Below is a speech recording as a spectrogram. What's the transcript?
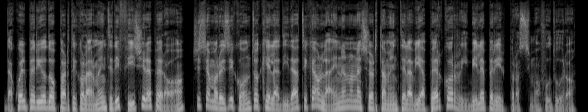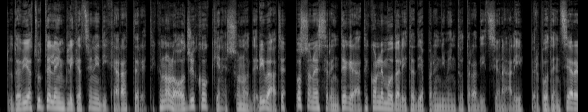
Da quel periodo particolarmente difficile, però, ci siamo resi conto che la didattica online non è certamente la via percorribile per il prossimo futuro. Tuttavia tutte le implicazioni di carattere tecnologico che ne sono derivate possono essere integrate con le modalità di apprendimento tradizionali, per potenziare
